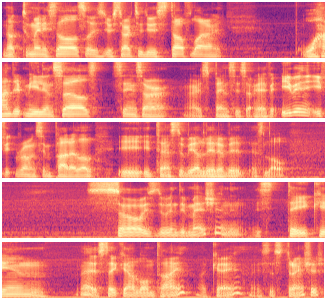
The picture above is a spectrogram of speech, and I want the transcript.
not too many cells. So as you start to do stuff like 100 million cells, since our, our expenses are heavy, even if it runs in parallel, it, it tends to be a little bit slow. So it's doing the meshing. It's taking it's taking a long time. Okay, it's a strange.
